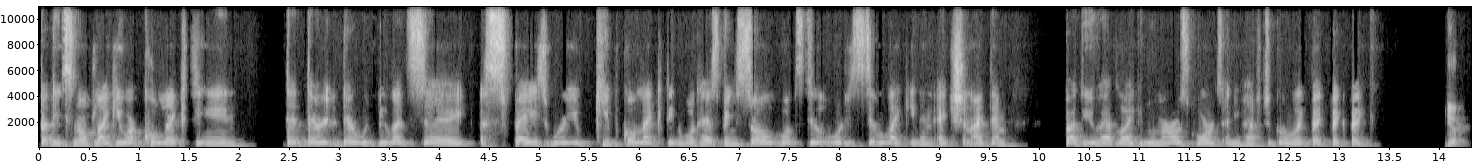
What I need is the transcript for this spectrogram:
but it's not like you are collecting that there there would be let's say a space where you keep collecting what has been solved, what still what is still like in an action item, but you have like numerous boards and you have to go like back back back. Yep.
